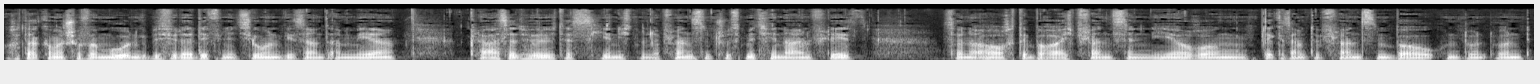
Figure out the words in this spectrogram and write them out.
Auch da kann man schon vermuten, gibt es wieder Definitionen wie Sand am Meer. Klar ist natürlich, dass hier nicht nur der Pflanzenschutz mit hineinfließt, sondern auch der Bereich Pflanzenernährung, der gesamte Pflanzenbau und, und, und.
